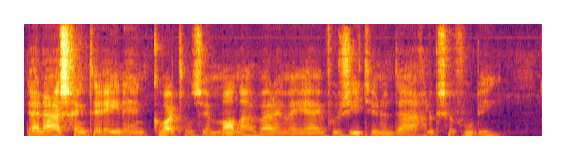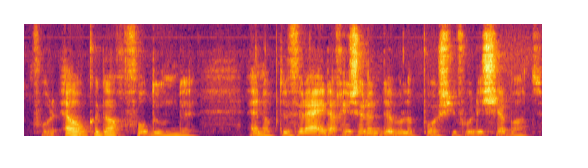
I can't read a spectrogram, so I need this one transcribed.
Daarna schenkt de ene hen kwartels en manna, waarmee hij voorziet in hun dagelijkse voeding. Voor elke dag voldoende. En op de vrijdag is er een dubbele portie voor de Shabbat.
